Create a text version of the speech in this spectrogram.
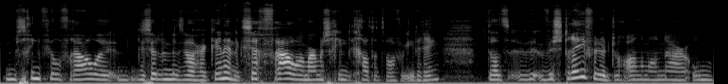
misschien veel vrouwen die zullen het wel herkennen. En ik zeg vrouwen, maar misschien geldt het wel voor iedereen. Dat we streven er toch allemaal naar om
